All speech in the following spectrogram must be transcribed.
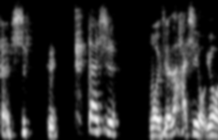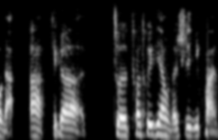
但是对。但是我觉得还是有用的啊！这个做他推荐我的是一款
